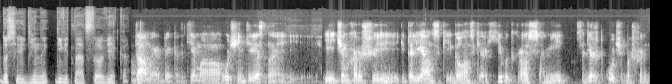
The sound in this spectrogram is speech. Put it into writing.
до середины XIX века. Да, Майербек, эта тема очень интересная, и, чем хороши итальянские и голландские архивы, как раз они содержат очень большой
